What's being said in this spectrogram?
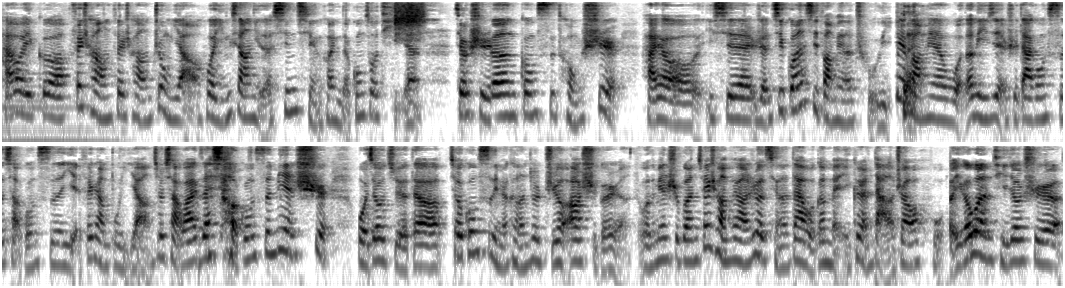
还有一个非常非常重要，会影响你的心情和你的工作体验，就是跟公司同事。还有一些人际关系方面的处理，这方面我的理解是大公司、小公司也非常不一样。就小歪在 小公司面试，我就觉得，就公司里面可能就只有二十个人，我的面试官非常非常热情的带我跟每一个人打了招呼。有一个问题就是，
